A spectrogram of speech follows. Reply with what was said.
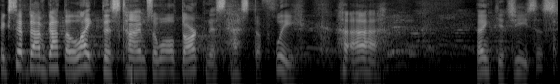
Except I've got the light this time, so all darkness has to flee. Thank you, Jesus.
